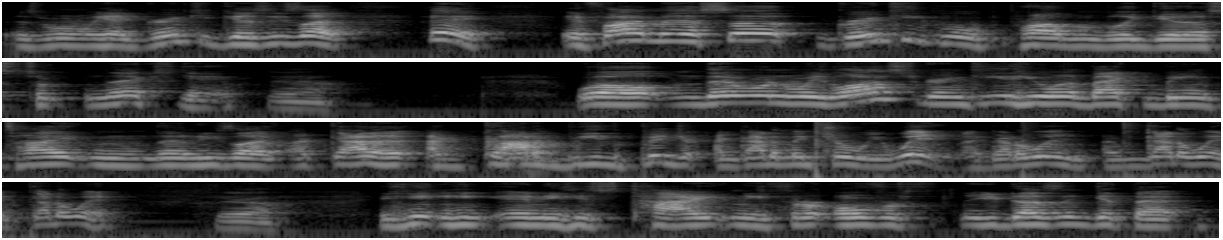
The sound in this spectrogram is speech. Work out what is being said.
Is when we had Greinke because he's like, hey, if I mess up, Greinke will probably get us to the next game. yeah, Well, then when we lost Greinke, he went back to being tight, and then he's like, "I gotta, I gotta be the pitcher. I gotta make sure we win. I gotta win. I gotta win. Gotta win." yeah, He, he and he's tight, and he throw over. He doesn't get that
